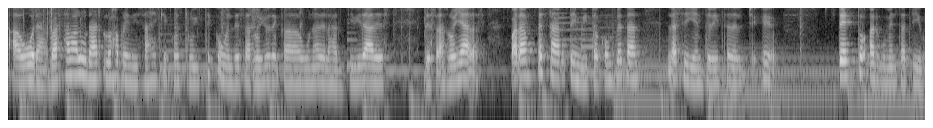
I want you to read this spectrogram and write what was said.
Ahora vas a valorar los aprendizajes que construiste con el desarrollo de cada una de las actividades desarrolladas. Para empezar, te invito a completar la siguiente lista del chequeo. Texto argumentativo.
